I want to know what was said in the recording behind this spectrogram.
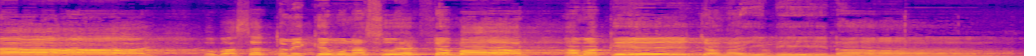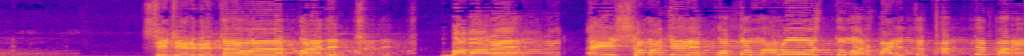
নাই। ও বাসা তুমি কেমন আছো একটা বার আমাকে জানাইলে না। চিঠির ভিতরে উল্লেখ করে দিচ্ছে, বাবারে, এই সমাজে কত মানুষ তোমার বাড়িতে থাকতে পারে?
